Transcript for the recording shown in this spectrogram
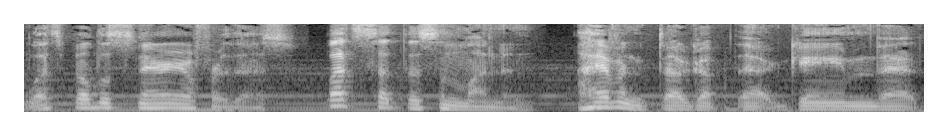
let's build a scenario for this. Let's set this in London. I haven't dug up that game that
